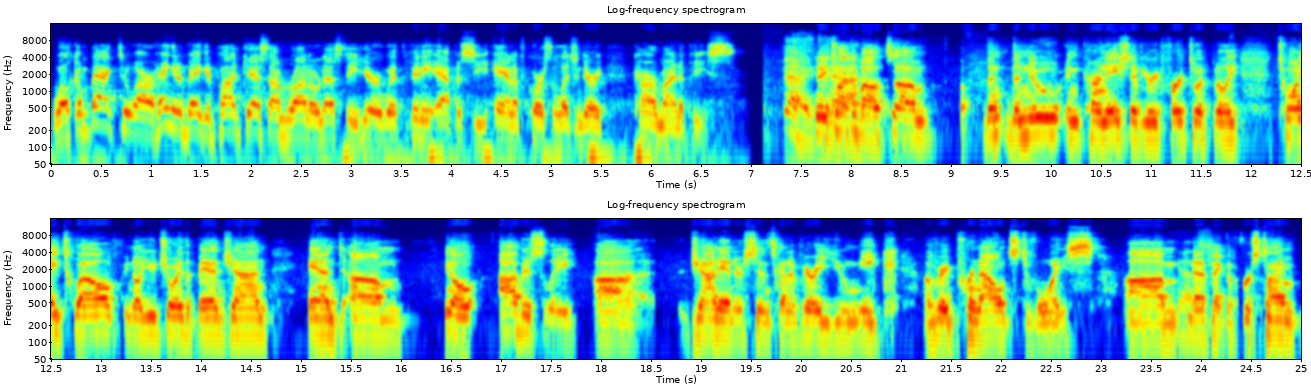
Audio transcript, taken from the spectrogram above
Welcome back to our Hanging and Banging podcast. I'm Ron Onesti here with Vinny Appice and, of course, the legendary Carmine Appice. Yeah, You, know, you talk about um, the the new incarnation, if you referred to it, Billy. 2012. You know, you joined the band, John, and um, you know, obviously, uh, Jon Anderson's got a very unique, a very pronounced voice. Um, Yes. Matter of fact, the first time,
